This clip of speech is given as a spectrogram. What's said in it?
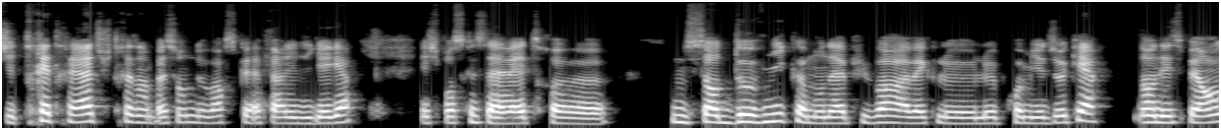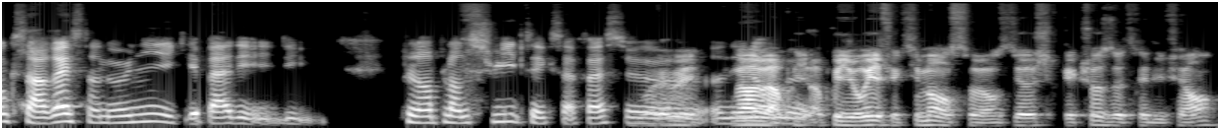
j'ai très très hâte, je suis très impatiente de voir ce que va faire Lady Gaga. Et je pense que ça va être une sorte d'ovni comme on a pu voir avec le, le, premier Joker, en espérant que ça reste un ovni et qu'il n'y ait pas des, des plein plein de suites et que ça fasse un énorme... a priori, effectivement, on se, on se dirige sur quelque chose de très différent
